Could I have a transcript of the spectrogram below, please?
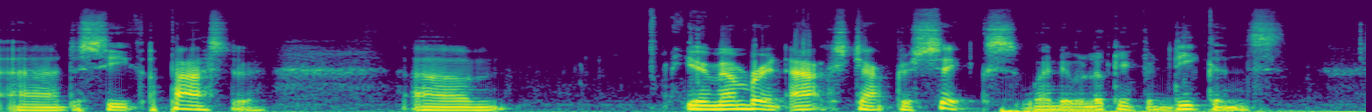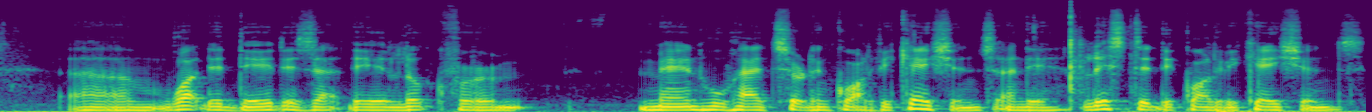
uh, to seek a pastor. Um, you remember in Acts chapter six when they were looking for deacons. um, what they did is that they looked for men who had certain qualifications and they listed the qualifications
